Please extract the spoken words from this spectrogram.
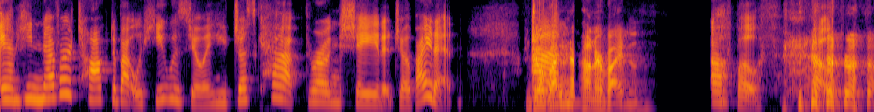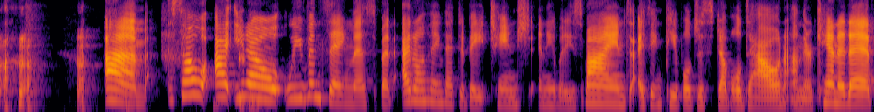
And he never talked about what he was doing. He just kept throwing shade at Joe Biden. Joe um, Biden or Hunter Biden? Oh, both. Both. um, so I, you know, we've been saying this, but I don't think that debate changed anybody's minds. I think people just doubled down on their candidate.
